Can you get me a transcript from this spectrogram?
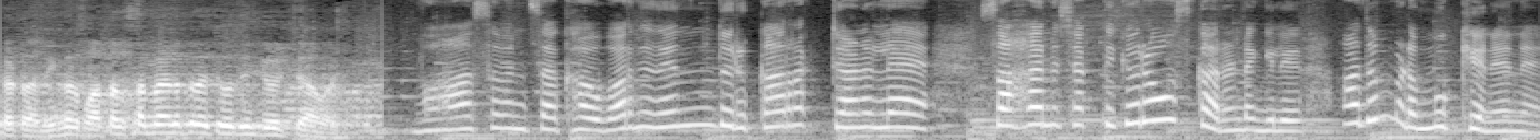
കേട്ടോ നിങ്ങൾ പത്രസമ്മേളനത്തിലെ ചോദ്യം ചോദിച്ചാൽ മതി. വാസവൻ സഖാവ് പറഞ്ഞത് എന്തൊരു കറക്റ്റ് ആണല്ലേ? സഹനശക്തിക്ക് ഒരു ഓസ്കാർ ഉണ്ടെങ്കിൽ അതും ഇവിടെ മുഖ്യൻ തന്നെ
